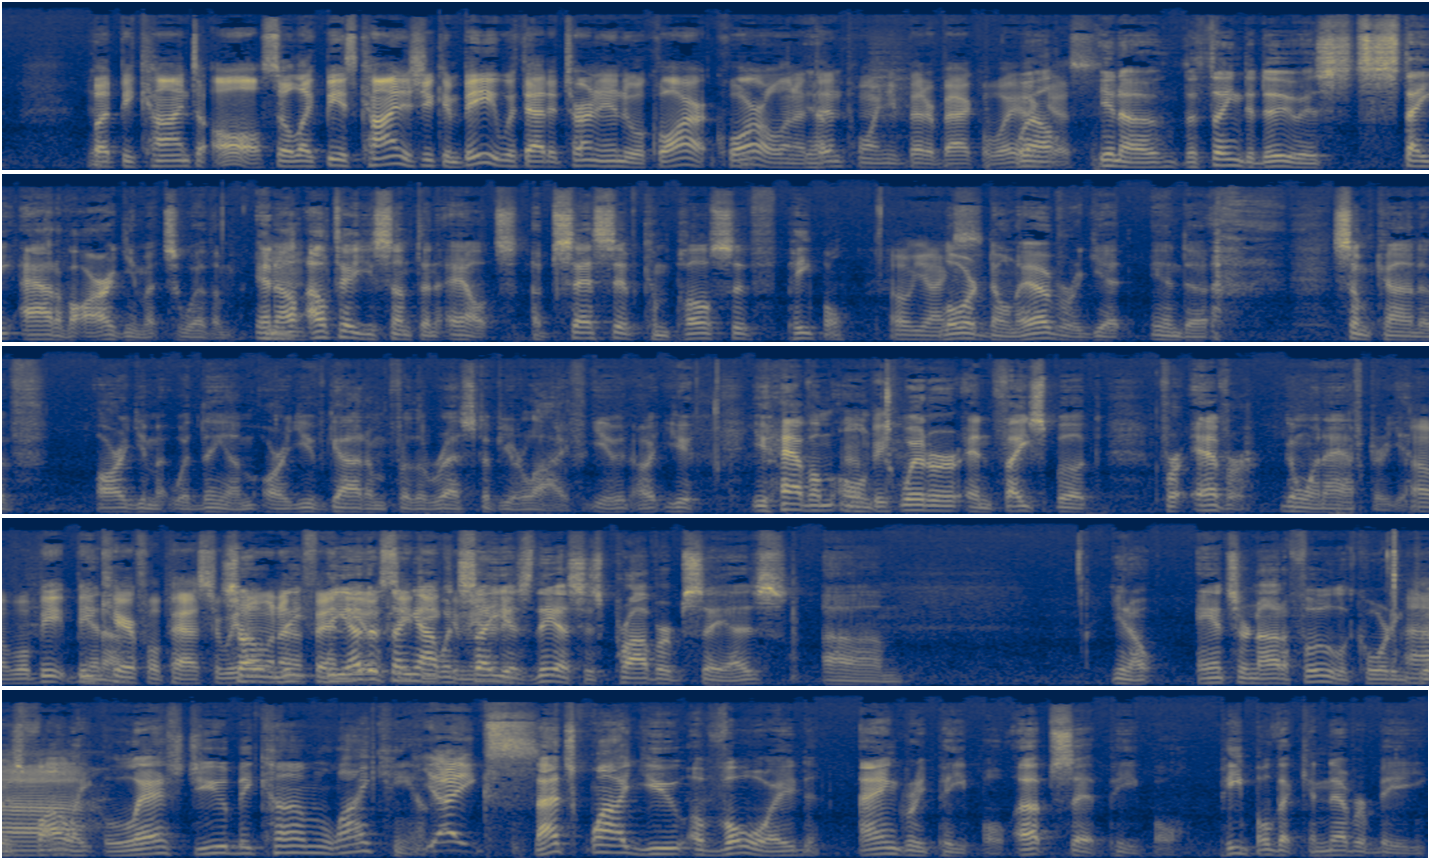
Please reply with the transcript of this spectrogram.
but be kind to all. So, like, be as kind as you can be with without it turning into a quar- quarrel, and at Yep. that point, you better back away, Well, I guess. you know, the thing to do is stay out of arguments with them. And I'll, I'll tell you something else: obsessive compulsive people. Oh, yikes. Lord, don't ever get into some kind of argument with them, or you've got them for the rest of your life. You uh, you you have them on be- Twitter and Facebook forever going after you. Oh, well, be, be you know. careful, Pastor. We so don't want to the, offend the other thing I would say is this: is Proverbs says, um, you know, answer not a fool according to his Ah. folly, lest you become like him. Yikes. That's why you avoid angry people, upset people, people that can never be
